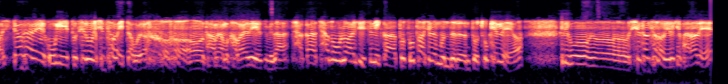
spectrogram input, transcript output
어, 식장산에 거기 또 새로운 쉼터가 있다고요. 어, 다음에 한번 가봐야 되겠습니다. 차가 차도 올라갈 수 있으니까 또 소타 하시는 분들은 또 좋겠네요. 그리고 어, 신선처럼 이렇게 발 아래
